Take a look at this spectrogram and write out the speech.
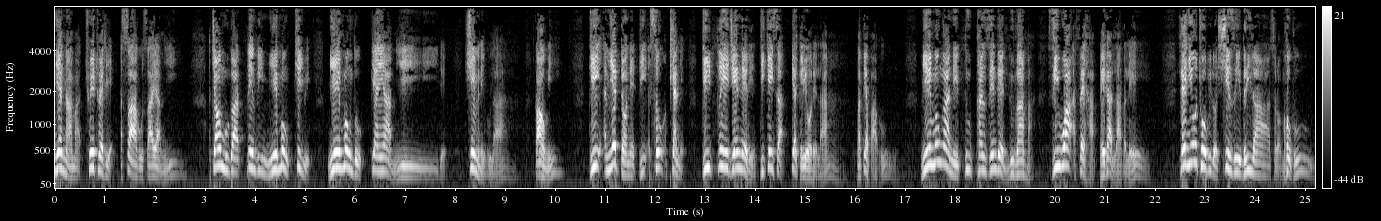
မျက်နှာမှချွေးထွက်လျက်အစာကိုစားရမည်အကြောင်းမူကားသင်သည်မြေမှုန့်ဖြစ်၍မြေမှုန့်သို့ပြန်ရမည်တဲ့ရှင်းမနေဘူးလားကောင်းပြီဒီအမျက်တော်နဲ့ဒီအဆုံးအဖြတ်နဲ့ဒီသေခြင်းနဲ့တင်ဒီကိစ္စပြတ်ကြောတယ်လားမပြတ်ပါဘူးမြေမုံကနေသူဖန်ဆင်းတဲ့လူသားမှာဇီဝအသက်ဟာဘယ်ကလာသလဲလက်ညှိုးထိုးပြီးတော့ရှင်စီသတိလားဆိုတော့မဟုတ်ဘူး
